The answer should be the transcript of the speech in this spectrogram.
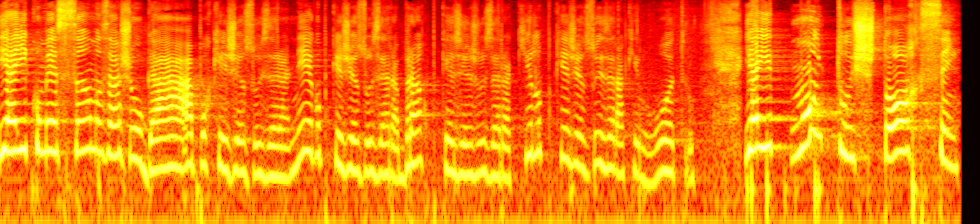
E aí começamos a julgar ah, porque Jesus era negro, porque Jesus era branco, porque Jesus era aquilo, porque Jesus era aquilo outro. E aí muitos torcem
